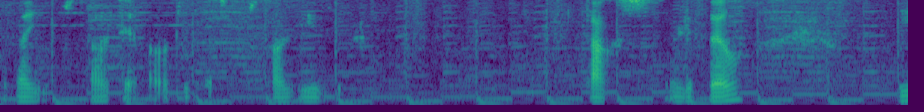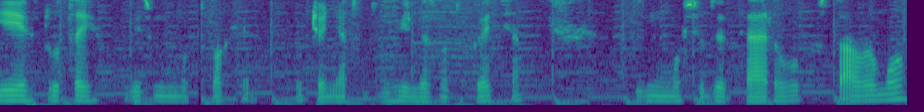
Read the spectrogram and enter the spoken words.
Куди її поставити? А тут я поставлю її. Так, зліпив. І тут візьмемо трохи. Хоча тут вугілля знадобиться. Візьмемо сюди дерево, поставимо.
